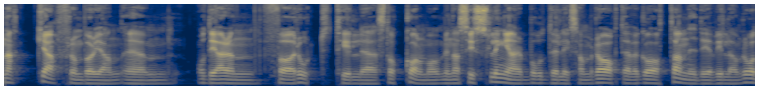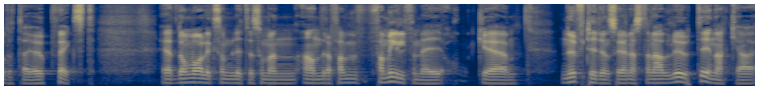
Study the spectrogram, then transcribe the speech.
Nacka från början och det är en förort till eh, Stockholm. Och mina sysslingar bodde liksom rakt över gatan i det villaområdet där jag är uppväxt. Eh, de var liksom lite som en andra familj för mig. Och eh, nu för tiden så är jag nästan aldrig ute i Nacka.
